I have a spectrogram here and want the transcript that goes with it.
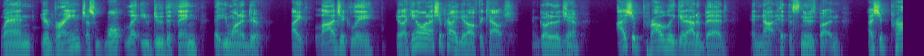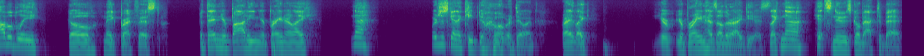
when your brain just won't let you do the thing that you want to do. Like logically, you're like, you know what? I should probably get off the couch and go to the gym. I should probably get out of bed and not hit the snooze button. I should probably go make breakfast. But then your body and your brain are like, nah, we're just going to keep doing what we're doing. Right. Like your, your brain has other ideas. Like, nah, hit snooze, go back to bed.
